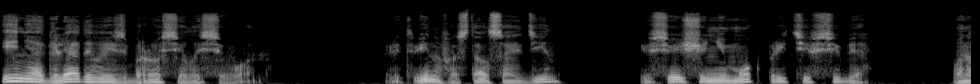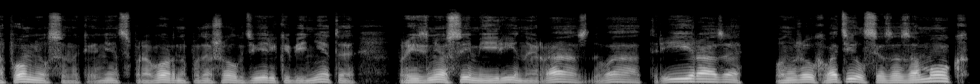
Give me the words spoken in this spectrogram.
и, не оглядываясь, бросилась вон. Литвинов остался один и все еще не мог прийти в себя. Он опомнился, наконец, проворно подошел к двери кабинета, произнес имя Ирины раз, два, три раза. Он уже ухватился за замок.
